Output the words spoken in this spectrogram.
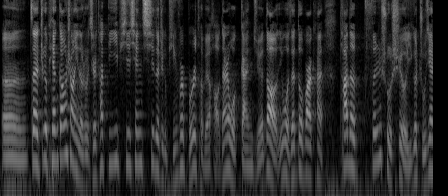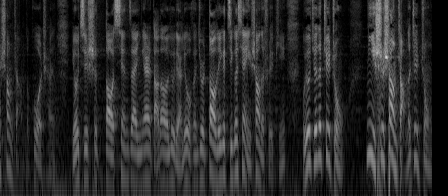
嗯，在这个片刚上映的时候，其实它第一批先期的这个评分不是特别好，但是我感觉到，因为我在豆瓣看它的分数是有一个逐渐上涨的过程，尤其是到现在应该是达到了六点六分，就是到了一个及格线以上的水平，我就觉得这种。逆势上涨的这种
